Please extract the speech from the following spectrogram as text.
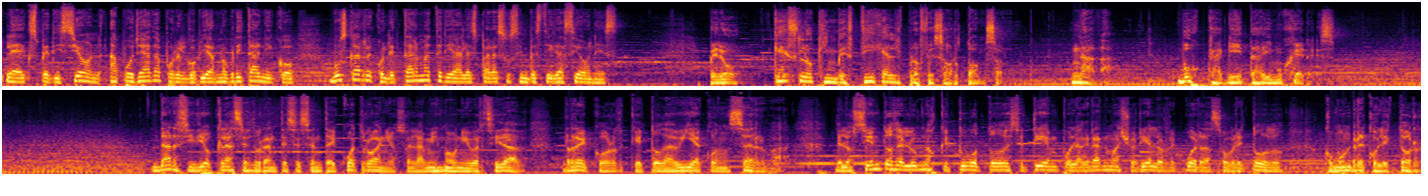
La expedición, apoyada por el gobierno británico, busca recolectar materiales para sus investigaciones. Pero, ¿qué es lo que investiga el profesor Thompson? Nada. Busca guita y mujeres. Darcy dio clases durante 64 años en la misma universidad, récord que todavía conserva. De los cientos de alumnos que tuvo todo ese tiempo, la gran mayoría lo recuerda sobre todo como un recolector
